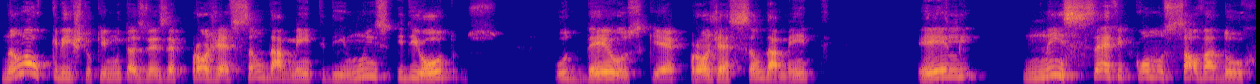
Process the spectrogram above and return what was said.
não ao Cristo que muitas vezes é projeção da mente de uns e de outros. O Deus que é projeção da mente ele nem serve como Salvador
